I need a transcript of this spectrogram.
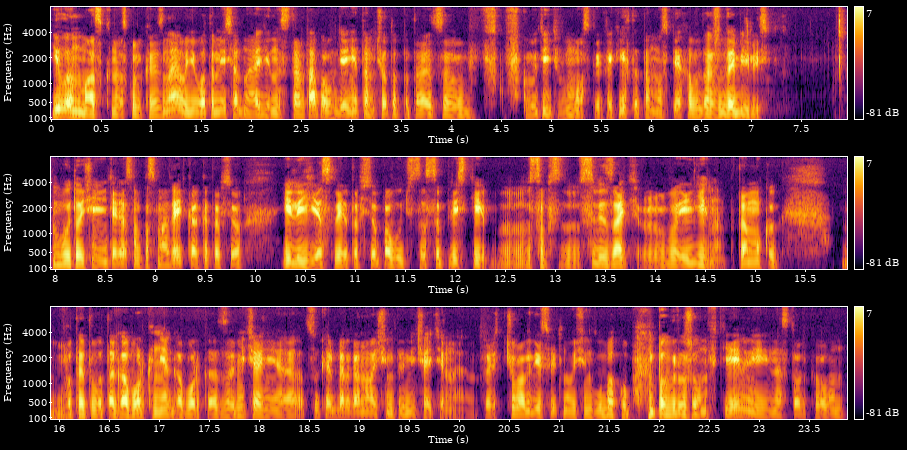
Илон Маск, насколько я знаю, у него там есть одна, один из стартапов, где они там что-то пытаются вкрутить в мозг. И каких-то там успехов даже добились. Будет очень интересно посмотреть, как это все, или если это все получится соплести, связать воедино. Потому как вот эта вот оговорка, не оговорка, замечание Цукерберга, оно очень примечательное. То есть чувак действительно очень глубоко погружен в теме, и настолько он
